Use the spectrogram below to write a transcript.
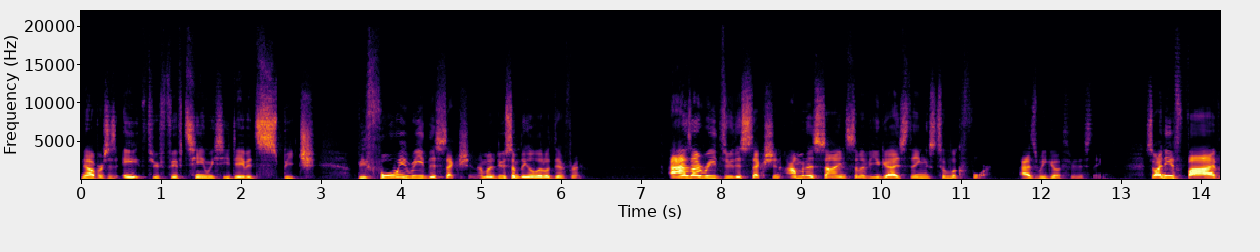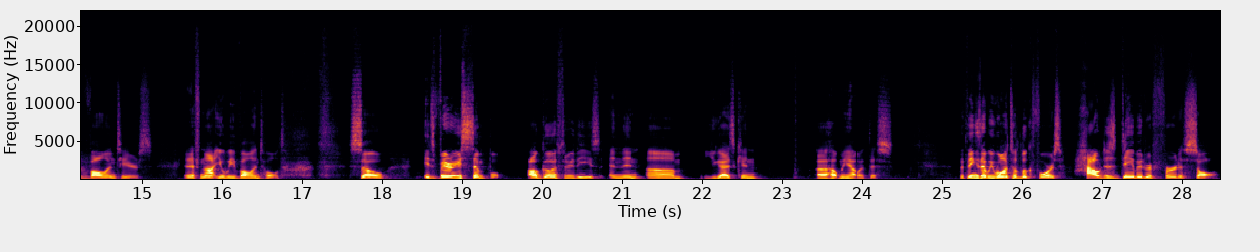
Now, verses 8 through 15, we see David's speech. Before we read this section, I'm going to do something a little different. As I read through this section, I'm going to assign some of you guys things to look for as we go through this thing. So I need five volunteers. And if not, you'll be voluntold. So it's very simple. I'll go through these and then um, you guys can uh, help me out with this. The things that we want to look for is how does David refer to Saul?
